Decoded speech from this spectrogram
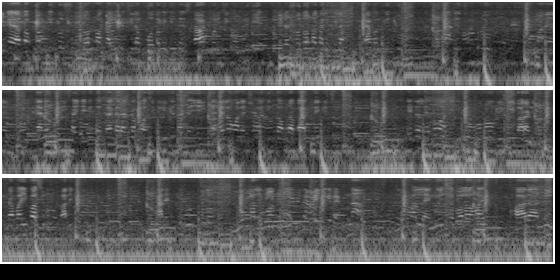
এইটা এতক্ষণ কিন্তু সুদর্ণখালিতে ছিলাম প্রথমে কিন্তু স্টার্ট করেছি কমলি দিয়ে এটা সুদর্ণখালি ছিলাম। এখন কিন্তু মানে চ্যানেল দুই সাইডে কিন্তু দেখার একটা পসিবিলিটি থাকে। এই চ্যানেলেও অনেক সময় কিন্তু আমরা বাদ দেখেছি। এটা লেখাও আছে কিন্তু ভাড়া নেই। এটা বাইপাস রুট কানেক্ট কানেক্ট রুটগুলো লোকাল না লোকাল ল্যাঙ্গুয়েজে বলা হয় ভাড়ানি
